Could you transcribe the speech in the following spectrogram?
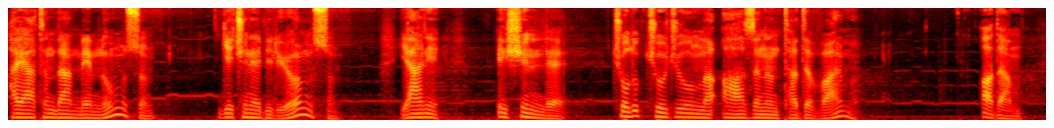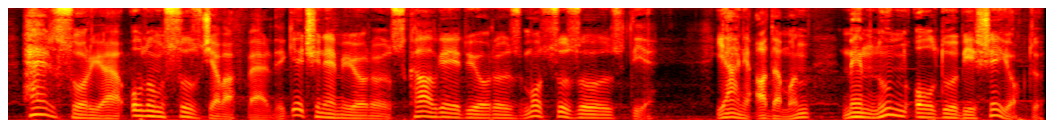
hayatından memnun musun? Geçinebiliyor musun? Yani eşinle, çoluk çocuğunla ağzının tadı var mı? Adam her soruya olumsuz cevap verdi. Geçinemiyoruz, kavga ediyoruz, mutsuzuz diye. Yani adamın memnun olduğu bir şey yoktu.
